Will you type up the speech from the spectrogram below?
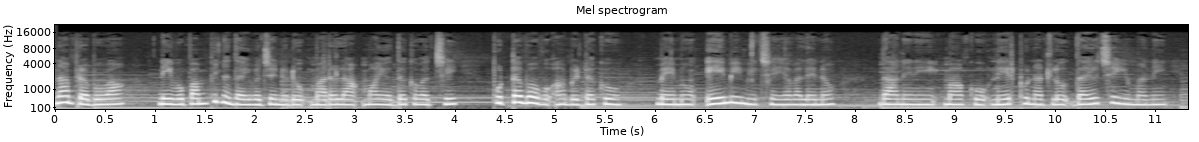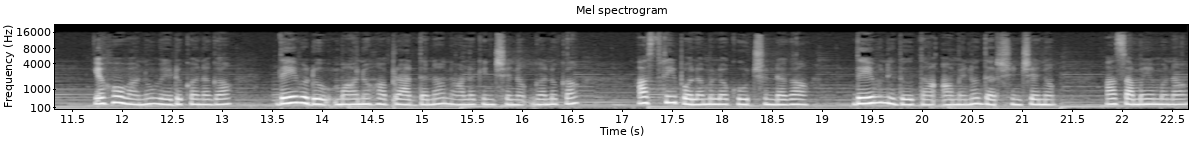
నా ప్రభువా నీవు పంపిన దైవజనుడు మరలా మా యొద్దకు వచ్చి పుట్టబోవు ఆ బిడ్డకు మేము ఏమేమి చేయవలెనో దానిని మాకు నేర్పునట్లు దయచేయుమని యహోవాను వేడుకొనగా దేవుడు మానుహ ప్రార్థన నాలకించెను గనుక ఆ స్త్రీ పొలములో కూర్చుండగా దేవుని దూత ఆమెను దర్శించెను. ఆ సమయమున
